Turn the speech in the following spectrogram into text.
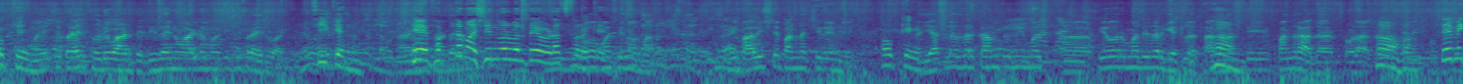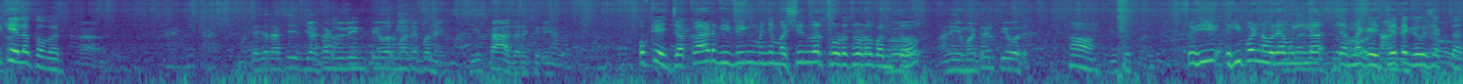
ओके. मग याची प्राइस थोडी वाढते. डिझाईन वाढल्यामुळे तिची प्राइस वाढते. ठीक आहे ना. हे फक्त मशीनवर बोलते एवढाच फरक हो आहे मशीनवर बनवते ही बावीसशे पन्नासची रेंज आहे. ओके यातलं जर काम तुम्ही प्युअरमध्ये जर घेतलं साधारण ते पंधरा हजार सोळा हा हजार हा. ते मी केलं कवर हा. मग त्याच्यात अशी जॅकेट विविंग प्युअरमध्ये पण आहे. ही सहा हजाराची रेंज आहे. ओके जकार्ड विविंग म्हणजे मशीनवर थोडं थोडं बनतं. हो. आणि मटेरियल प्युअर आहे. हा. विशेष म्हणजे. सो ही ही पण नवऱ्या मुलीला ज्यांना हो, घ्यायची छान ते घेऊ. हो, शकतात.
